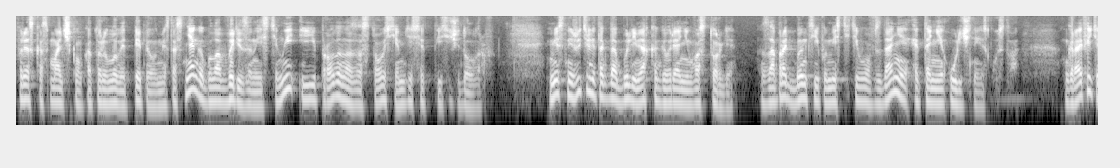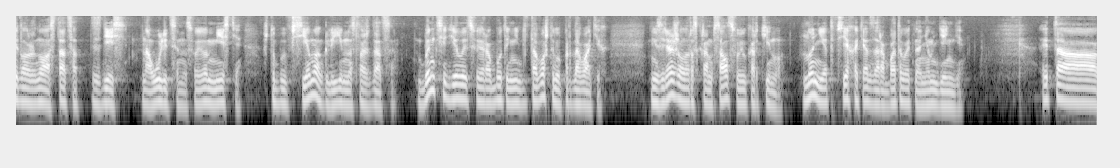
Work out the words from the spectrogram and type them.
Фреска с мальчиком, который ловит пепел вместо снега, была вырезана из стены и продана за 170 тысяч долларов. Местные жители тогда были, мягко говоря, не в восторге. Забрать Бэнкси и поместить его в здание – это не уличное искусство. Граффити должно остаться здесь, на улице, на своем месте, чтобы все могли им наслаждаться. Бэнкси делает свои работы не для того, чтобы продавать их. Не зря же он раскромсал свою картину. Но нет, все хотят зарабатывать на нем деньги. Эта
